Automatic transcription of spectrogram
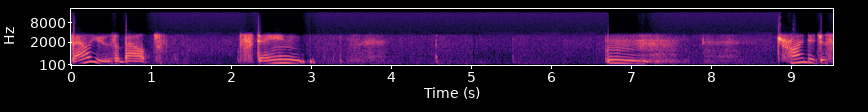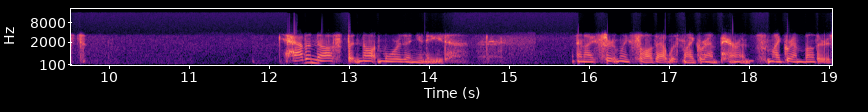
values about staying mm, trying to just have enough, but not more than you need. And I certainly saw that with my grandparents, my grandmothers,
